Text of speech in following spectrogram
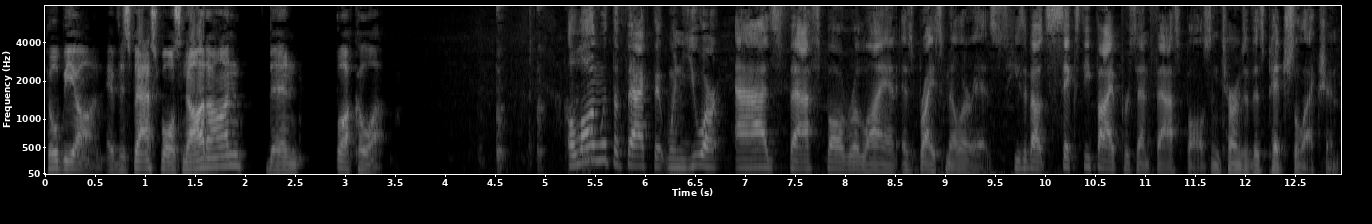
he'll be on. If his fastball's not on, then buckle up along with the fact that when you are as fastball reliant as Bryce Miller is, he's about 65% fastballs in terms of his pitch selection.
